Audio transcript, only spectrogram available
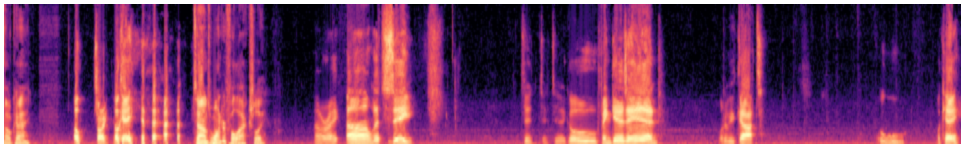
Okay. Oh, sorry. Okay. Sounds wonderful, actually. All right. Uh, let's see. Go fingers and what have we got? Ooh. Okay.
